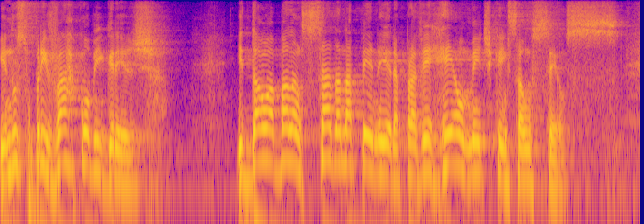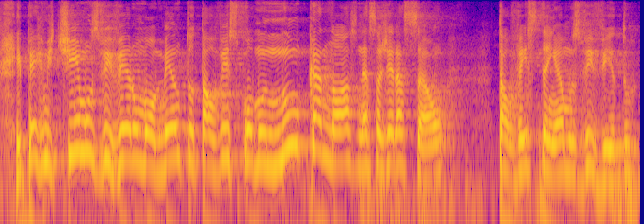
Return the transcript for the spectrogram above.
e nos privar como igreja e dar uma balançada na peneira para ver realmente quem são os seus e permitimos viver um momento talvez como nunca nós nessa geração talvez tenhamos vivido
